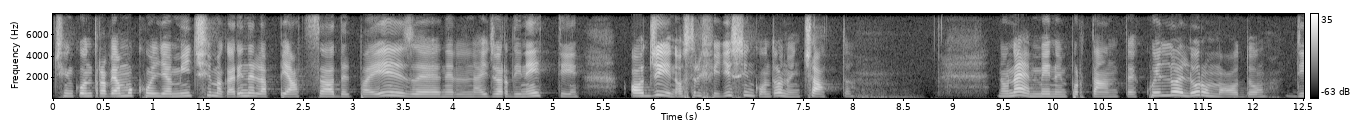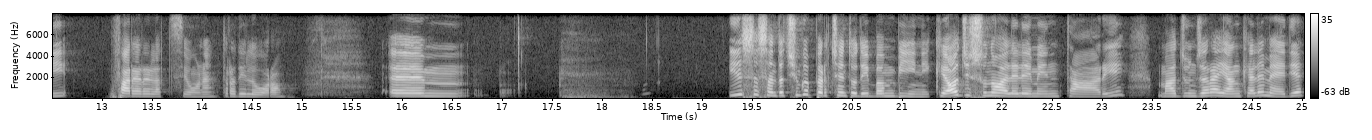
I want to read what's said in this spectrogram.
ci incontravamo con gli amici magari nella piazza del paese, nel, nei giardinetti. Oggi i nostri figli si incontrano in chat. Non è meno importante, quello è il loro modo di fare relazione tra di loro. Ehm, il 65% dei bambini che oggi sono alle elementari, ma aggiungerei anche alle medie,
